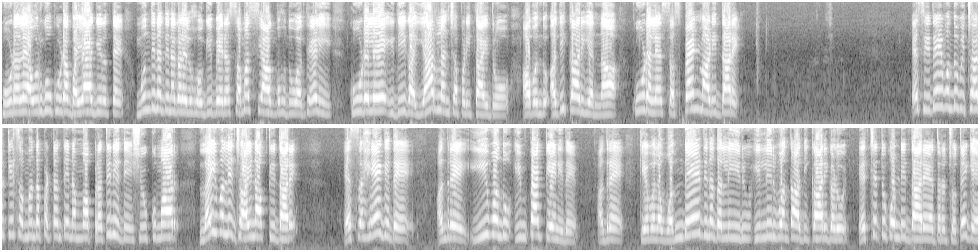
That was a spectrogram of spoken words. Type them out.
ಕೂಡಲೇ ಅವ್ರಿಗೂ ಕೂಡ ಭಯ ಆಗಿರುತ್ತೆ. ಮುಂದಿನ ದಿನಗಳಲ್ಲಿ ಹೋಗಿ ಬೇರೆ ಸಮಸ್ಯೆ ಆಗಬಹುದು ಅಂತ ಹೇಳಿ ಕೂಡಲೇ ಇದೀಗ ಯಾರು ಲಂಚ ಪಡಿತಾ ಇದ್ರು? ಆ ಒಂದು ಅಧಿಕಾರಿಯನ್ನ ಕೂಡಲೇ ಸಸ್ಪೆಂಡ್ ಮಾಡಿದ್ದಾರೆ. ಎಸ್, ಇದೇ ಒಂದು ವಿಚಾರಕ್ಕೆ ಸಂಬಂಧಪಟ್ಟಂತೆ ನಮ್ಮ ಪ್ರತಿನಿಧಿ ಶಿವಕುಮಾರ್ ಲೈವ್ ಅಲ್ಲಿ ಜಾಯಿನ್ ಆಗ್ತಿದ್ದಾರೆ. ಎಸ್, ಹೇಗಿದೆ? ಅಂದ್ರೆ ಈ ಒಂದು ಇಂಪ್ಯಾಕ್ಟ್ ಏನಿದೆ? ಅಂದ್ರೆ ಕೇವಲ ಒಂದೇ ದಿನದಲ್ಲಿ ಇರು ಇಲ್ಲಿರುವಂತಹ ಅಧಿಕಾರಿಗಳು ಎಚ್ಚೆತ್ತುಕೊಂಡಿದ್ದಾರೆ ಅದರ ಜೊತೆಗೆ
